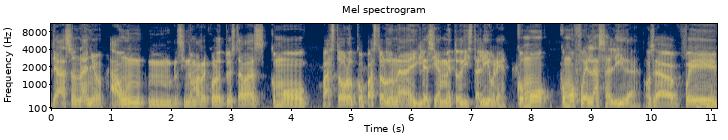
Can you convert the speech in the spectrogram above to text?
ya hace un año, aún, mm, si no me recuerdo, tú estabas como pastor o copastor de una iglesia metodista libre. ¿Cómo, cómo fue la salida? O sea, ¿fue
